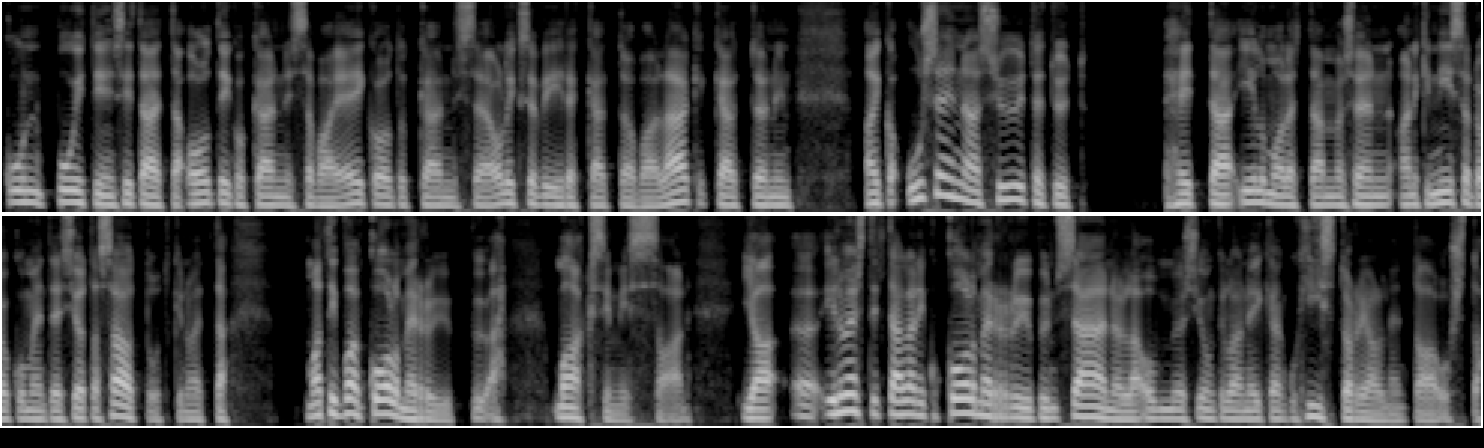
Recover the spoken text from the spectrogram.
kun puitiin sitä, että oltiinko käynnissä vai ei oltu käynnissä ja oliko se viihdekäyttöä vai lääkekäyttöä, niin aika usein nämä syytetyt heittää ilmoille tämmöisen, ainakin niissä dokumenteissa, joita sä oot tutkinut, että mä otin vain kolme ryyppyä maksimissaan. Ja äh, ilmeisesti tällä niin kuin kolmen ryypyn säännöllä on myös jonkinlainen ikään kuin historiallinen tausta.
